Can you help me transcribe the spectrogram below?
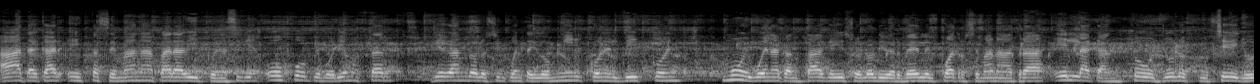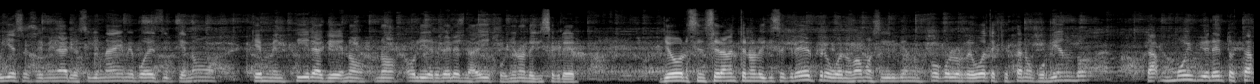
a atacar esta semana para Bitcoin. Así que ojo que podríamos estar llegando a los 52.000 con el Bitcoin. Muy buena cantada que hizo el Oliver Bell cuatro semanas atrás. Él la cantó, yo lo escuché, yo vi ese seminario, así que nadie me puede decir que no, que es mentira, que no, no, Oliver Vélez la dijo, yo no le quise creer. Yo sinceramente no le quise creer, pero bueno, vamos a seguir viendo un poco los rebotes que están ocurriendo. Está muy violento, está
